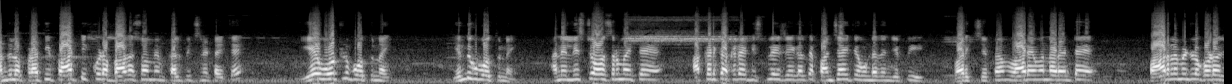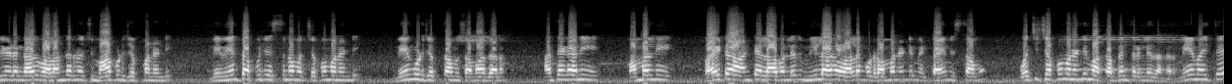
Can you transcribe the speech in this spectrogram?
అందులో ప్రతి పార్టీకి కూడా భాగస్వామ్యం కల్పించినట్టయితే ఏ ఓట్లు పోతున్నాయి ఎందుకు పోతున్నాయి అనే లిస్టు అవసరమైతే అక్కడికక్కడే డిస్ప్లే చేయగలిగితే పంచాయతీ ఉండదని చెప్పి వారికి చెప్పాము. వారేమన్నారంటే పార్లమెంట్లో గొడవ చేయడం కాదు వాళ్ళందరిని వచ్చి మాకు కూడా చెప్పమనండి. మేమేం తప్పు చేస్తున్నామో చెప్పమనండి. మేము కూడా చెప్తాము సమాధానం. అంతేగాని మమ్మల్ని బయట అంటే లాభం లేదు మీలాగా వాళ్ళని కూడా రమ్మనండి మేము టైం ఇస్తాము. వచ్చి చెప్పమనండి మాకు అభ్యంతరం లేదన్నారు. మేమైతే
